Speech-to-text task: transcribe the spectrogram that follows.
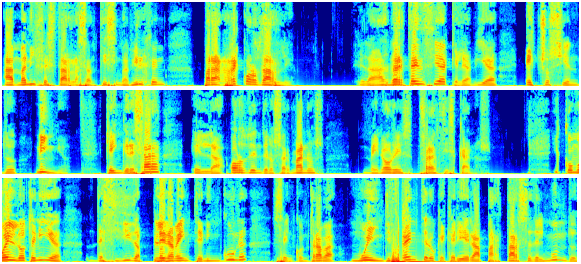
a manifestar la Santísima Virgen para recordarle la advertencia que le había hecho siendo niño, que ingresara en la orden de los hermanos menores franciscanos. Y como él no tenía decidida plenamente ninguna, se encontraba muy indiferente, lo que quería era apartarse del mundo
